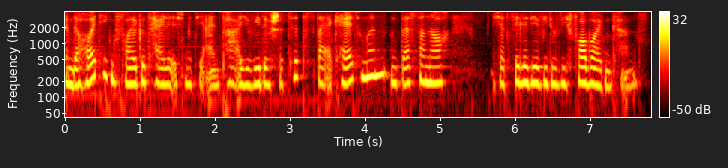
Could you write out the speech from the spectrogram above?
In der heutigen Folge teile ich mit dir ein paar ayurvedische Tipps bei Erkältungen und besser noch, ich erzähle dir, wie du sie vorbeugen kannst.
